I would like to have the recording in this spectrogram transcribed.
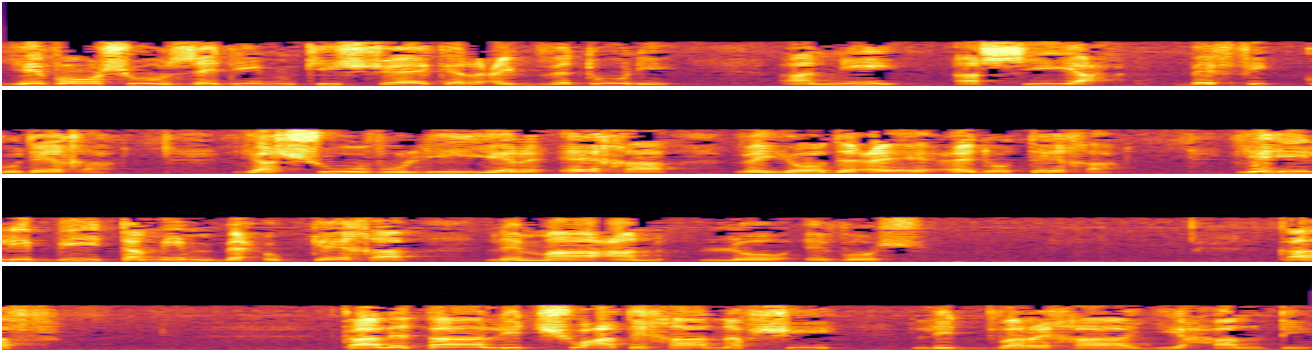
יבושו זדים כי שקר עיוותוני, אני אשיח בפיקודיך. ישובו לי יראיך ויודעי עדותיך. יהי ליבי תמים בחוקיך, למען לא אבוש. כ. כלתה לתשועתך נפשי, לדברך ייחלתי.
